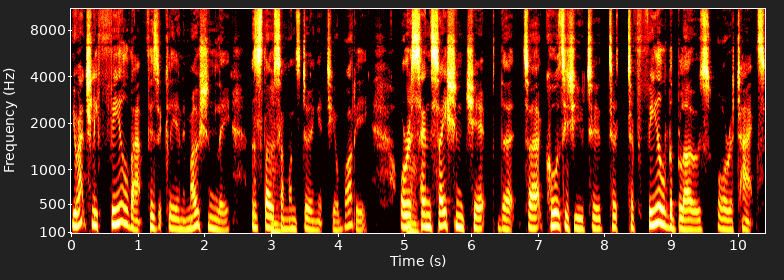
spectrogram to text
you actually feel that physically and emotionally as though mm. someone's doing it to your body. Or mm. a sensation chip that uh, causes you to, to, to feel the blows or attacks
